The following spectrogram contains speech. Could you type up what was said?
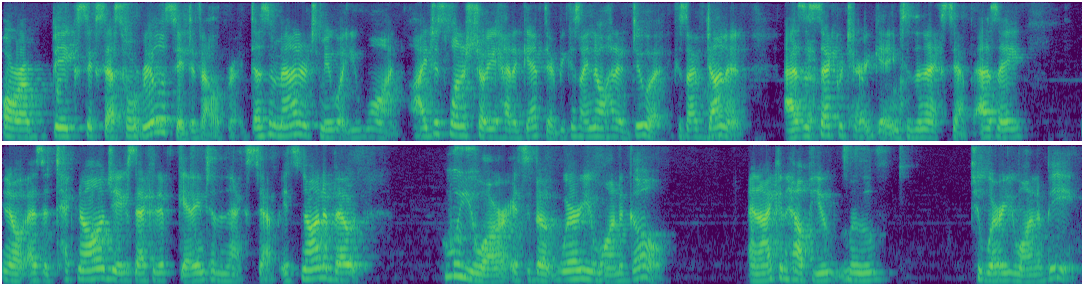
or a big successful real estate developer. It doesn't matter to me what you want. I just want to show you how to get there because I know how to do it because I've done it as a secretary getting to the next step, as a you know, as a technology executive getting to the next step. It's not about who you are, it's about where you want to go. And I can help you move to where you want to be.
